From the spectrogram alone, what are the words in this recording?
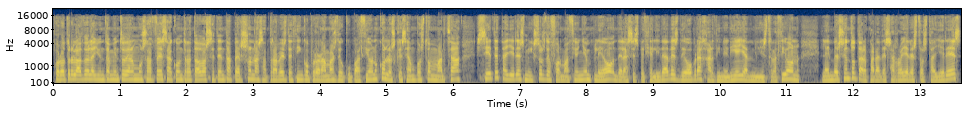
Por otro lado, el Ayuntamiento de Almusafes ha contratado a 70 personas a través de cinco programas de ocupación con los que se han puesto en marcha siete talleres mixtos de formación y empleo de las especialidades de obra, jardinería y administración. La inversión total para desarrollar estos talleres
